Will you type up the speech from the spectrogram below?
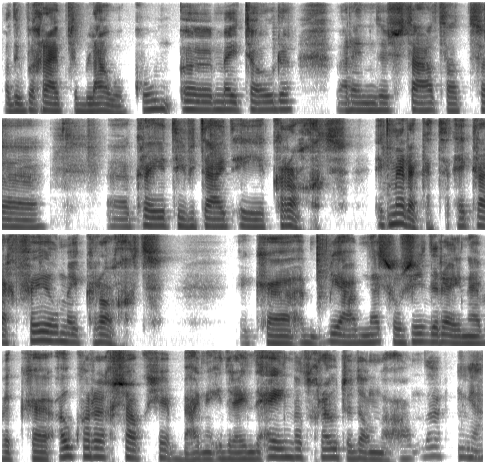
wat ik begrijp, de blauwe koe-methode. waarin dus staat dat creativiteit in je kracht. Ik merk het. Ik krijg veel meer kracht. Ik, ja, net zoals iedereen heb ik ook een rugzakje. Bijna iedereen de een wat groter dan de ander. Ja.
